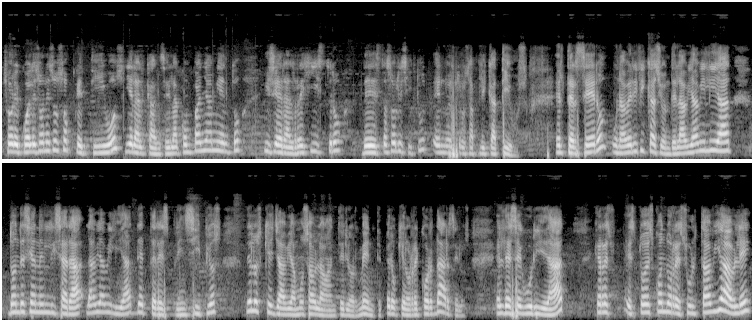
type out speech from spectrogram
sobre cuáles son esos objetivos y el alcance del acompañamiento y se hará el registro de esta solicitud en nuestros aplicativos. El tercero, una verificación de la viabilidad, donde se analizará la viabilidad de tres principios de los que ya habíamos hablado anteriormente, pero quiero recordárselos. El de seguridad, que esto es cuando resulta viable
